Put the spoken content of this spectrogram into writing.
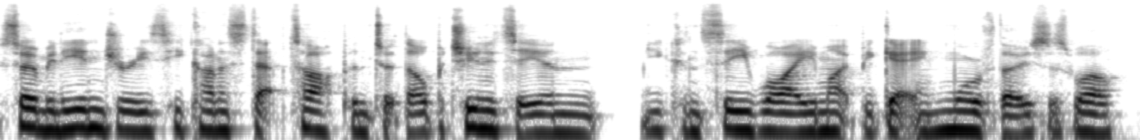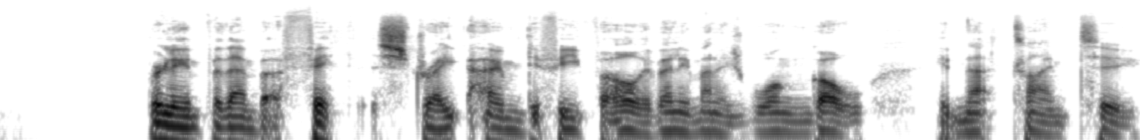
so many injuries, he kind of stepped up and took the opportunity, and you can see why he might be getting more of those as well. Brilliant for them, but a fifth straight home defeat for Hull. They've only managed one goal in that time, too.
